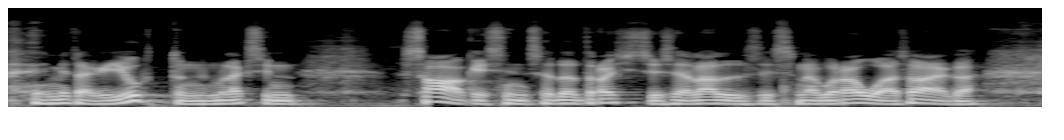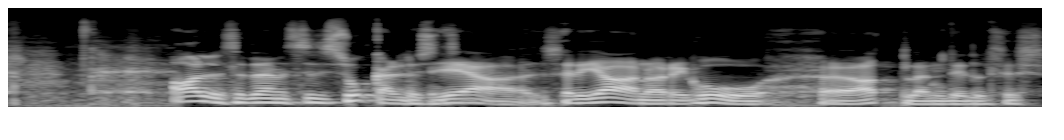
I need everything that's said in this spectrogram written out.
midagi ei juhtunud, ma läksin, saagisin seda trossi seal all siis nagu rauasaega. all, see tähendab, sa sukeldusid? jaa, see oli jaanuarikuu äh, Atlandil siis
